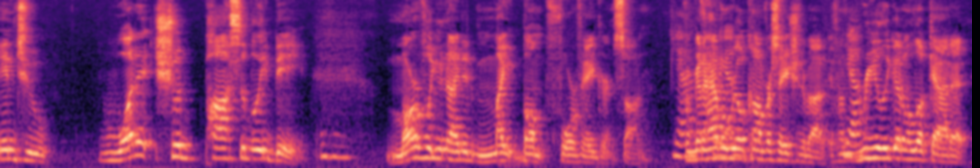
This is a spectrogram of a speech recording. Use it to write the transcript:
into what it should possibly be, Mm-hmm. Marvel United might bump for Vagrant Song. Yeah, if I'm gonna have a real conversation about it, if I'm Yeah. really gonna look at it,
